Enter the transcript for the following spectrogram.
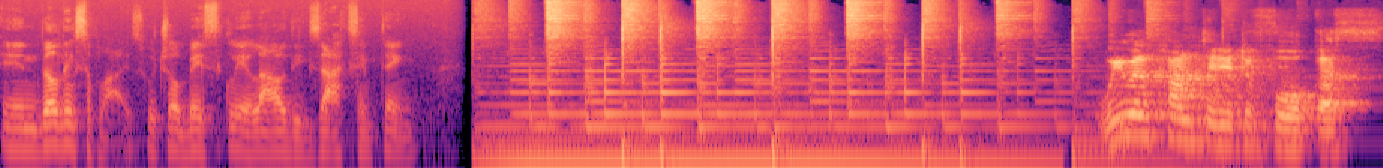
in building supplies, which will basically allow the exact same thing. We will continue to focus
